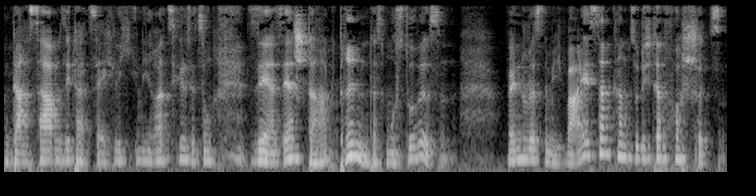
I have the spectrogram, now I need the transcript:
Das haben sie tatsächlich in ihrer Zielsetzung sehr, sehr stark drin. Das musst du wissen. Wenn du das nämlich weißt, dann kannst du dich davor schützen.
